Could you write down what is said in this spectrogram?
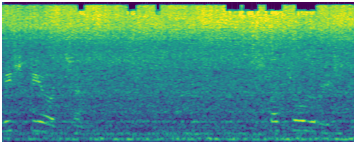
বৃষ্টি হচ্ছে। প্রচুর বৃষ্টি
